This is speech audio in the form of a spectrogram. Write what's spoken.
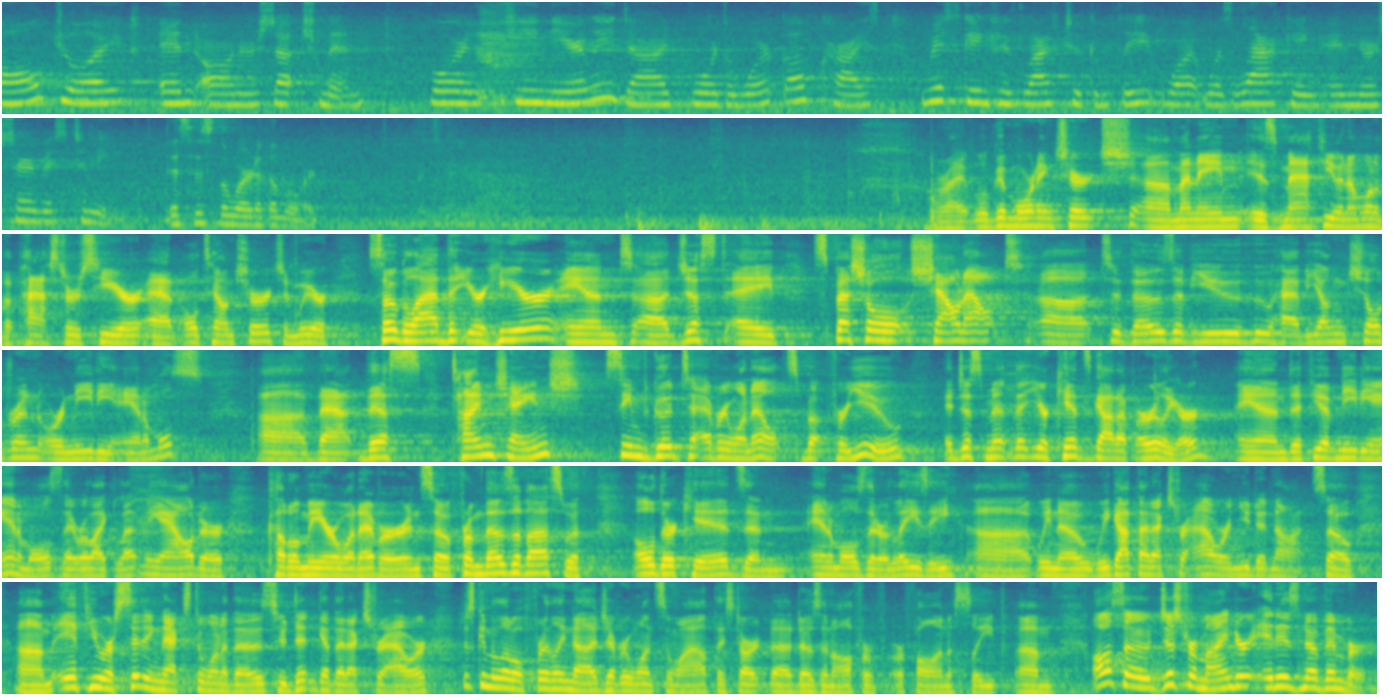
all joy and honor such men, for he nearly died for the work of Christ, risking his life to complete what was lacking in your service to me. This is the word of the Lord. All right. Well, good morning, church. Uh, my name is Matthew, and I'm one of the pastors here at Old Town Church. And we are so glad that you're here. And uh, just a special shout out uh, to those of you who have young children or needy animals. Uh, that this time change seemed good to everyone else, but for you, it just meant that your kids got up earlier. And if you have needy animals, they were like, let me out or cuddle me or whatever. And so, from those of us with older kids and animals that are lazy, uh, we know we got that extra hour and you did not. So, um, if you are sitting next to one of those who didn't get that extra hour, just give them a little friendly nudge every once in a while if they start uh, dozing off or, or falling asleep. Um, also, just reminder it is November.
